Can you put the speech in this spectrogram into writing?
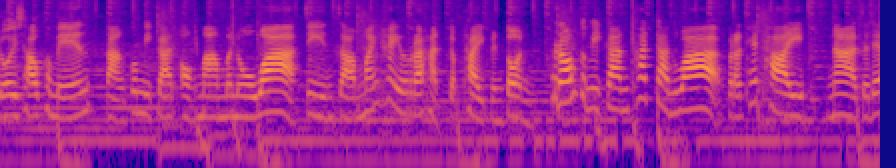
โดยชาวเขมรต่างก็มีการออกมามโนว่าจีนจะไม่ให้รหัสกับไทยเป็นต้น พร้อมกับมีการคาดการณ์ว่าประเทศไทยน่าจะได้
